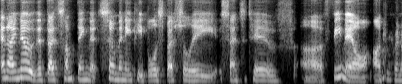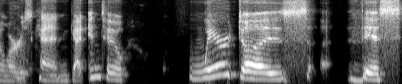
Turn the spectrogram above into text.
and I know that that's something that so many people, especially sensitive uh, female entrepreneurs, can get into. Where does this,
